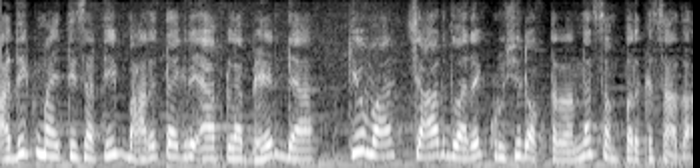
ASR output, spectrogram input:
अधिक माहितीसाठी भारत ॲग्री ॲपला भेट द्या किंवा चारद्वारे कृषी डॉक्टरांना संपर्क साधा.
